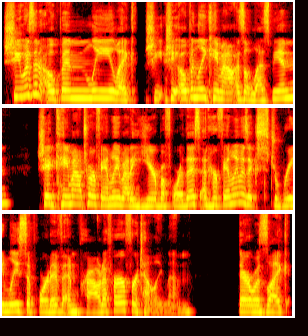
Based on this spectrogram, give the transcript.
she was an openly like she she openly came out as a lesbian. She had came out to her family about a year before this, and her family was extremely supportive and proud of her for telling them. There was like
